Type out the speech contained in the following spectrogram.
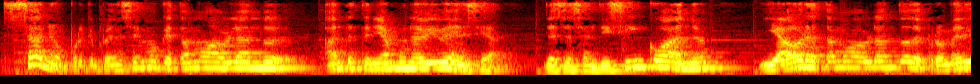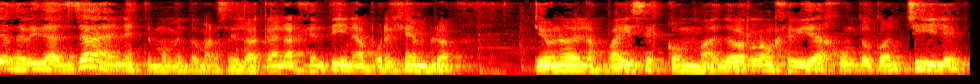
sano, porque pensemos que estamos hablando, antes teníamos una vivencia de 65 años y ahora estamos hablando de promedios de vida ya en este momento, Marcelo, acá en Argentina, por ejemplo, que uno de los países con mayor longevidad junto con Chile,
